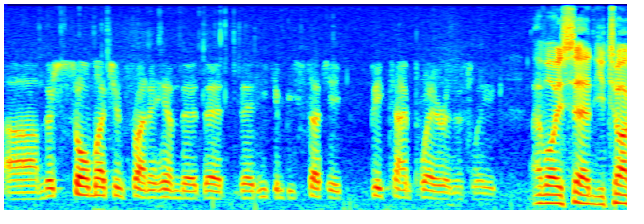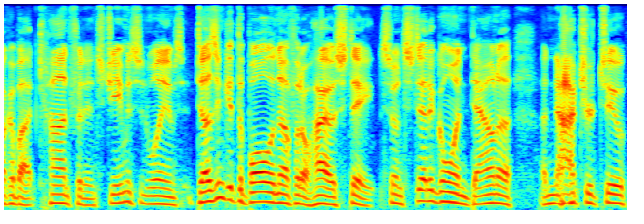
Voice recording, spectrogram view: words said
um, there's so much in front of him that that that he can be such a big time player in this league. I've always said you talk about confidence. Jameson Williams doesn't get the ball enough at Ohio State. So instead of going down a, a notch or two,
